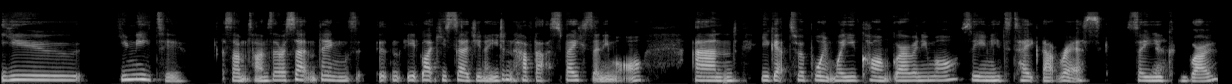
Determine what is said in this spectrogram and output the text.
you you need to sometimes there are certain things like you said you know you didn't have that space anymore and you get to a point where you can't grow anymore so you need to take that risk so you yeah. can grow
